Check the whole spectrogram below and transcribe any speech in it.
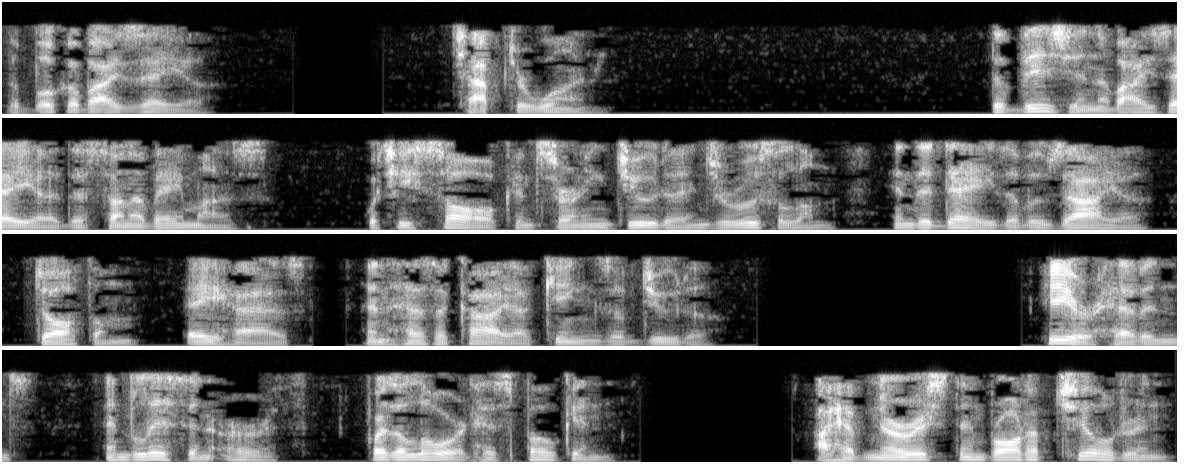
The Book of Isaiah, Chapter 1 The vision of Isaiah the son of Amoz, which he saw concerning Judah and Jerusalem in the days of Uzziah, Jotham, Ahaz, and Hezekiah kings of Judah. Hear, heavens, and listen, earth, for the Lord has spoken. I have nourished and brought up children,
